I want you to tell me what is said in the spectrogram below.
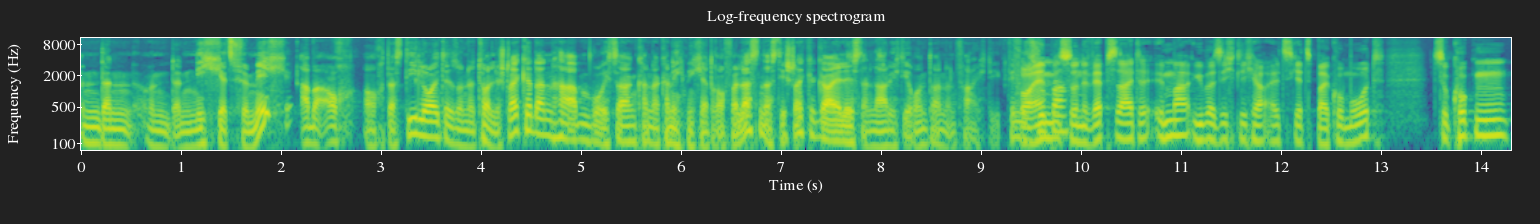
und dann, und dann nicht jetzt für mich, aber auch, auch, dass die Leute so eine tolle Strecke dann haben, wo ich sagen kann, da kann ich mich ja drauf verlassen, dass die Strecke geil ist, dann lade ich die runter und dann fahre ich die. Find Vor allem super. ist so eine Webseite immer übersichtlicher als jetzt bei Komoot zu gucken,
